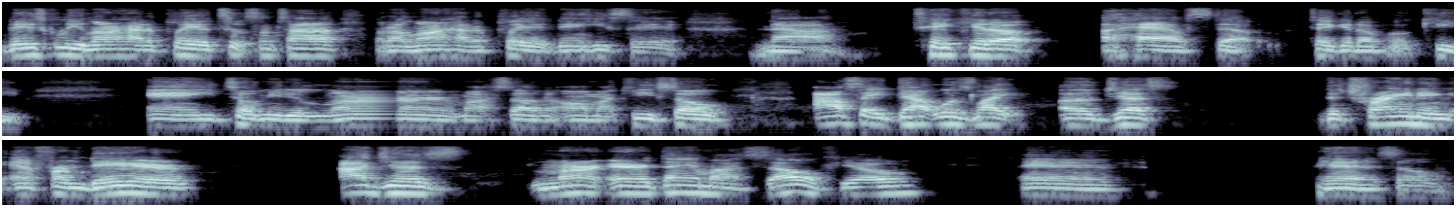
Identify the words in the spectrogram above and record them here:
basically learned how to play it. took some time, but I learned how to play it. Then he said, now take it up a half step, take it up a key. And he told me to learn myself and all my keys. So I'll say that was like uh, just the training. And from there, I just learned everything myself, yo. And yeah, so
